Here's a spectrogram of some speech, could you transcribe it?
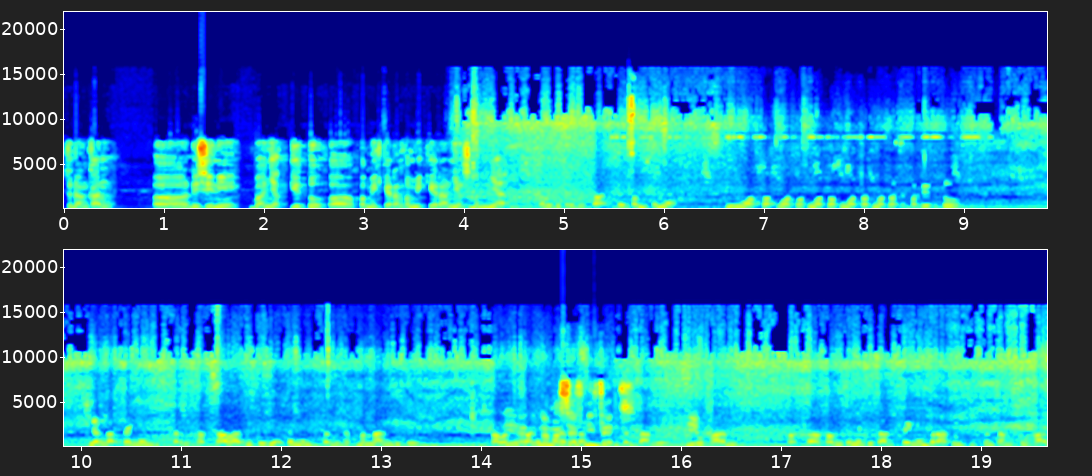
Sedangkan eh, di sini banyak gitu eh, pemikiran-pemikiran yang sebenarnya kalau terbuka dan kalau misalnya di ngotot ngotot ngotot ngotot ngotot seperti itu tuh dia nggak pengen terlihat kalah gitu dia pengen terlihat menang gitu kalau Iya, misalnya nama kita self defense. tentang Iya. Tuhan eh, kalau misalnya kita pengen berasumsi tentang Tuhan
